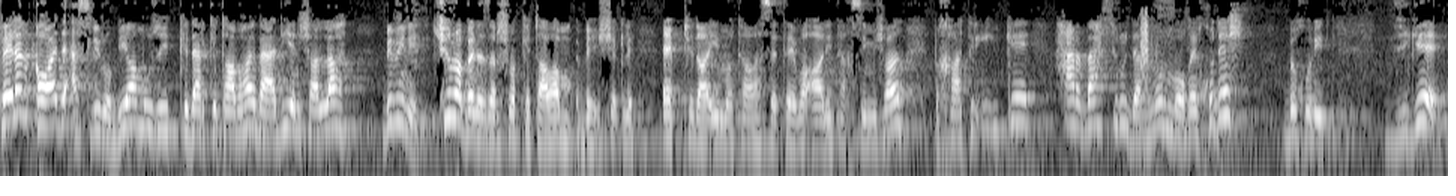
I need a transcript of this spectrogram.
فعلا قواعد اصلی رو بیاموزید که در کتابهای بعدی انشالله ببینید چرا به نظر شما کتاب ها به شکل ابتدایی متوسطه و عالی تقسیم میشن به خاطر اینکه هر بحثی رو در همون موقع خودش بخونید. دیگه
